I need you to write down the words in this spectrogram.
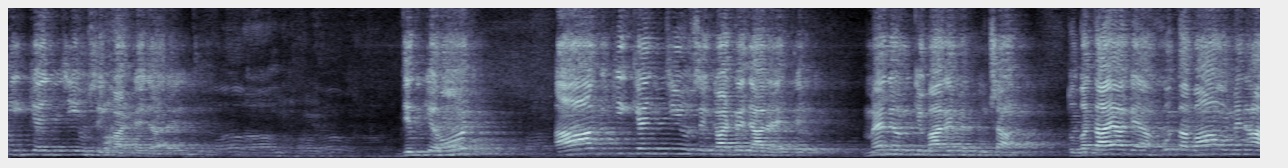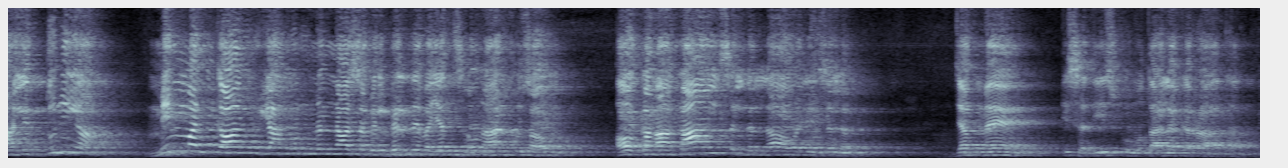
کی کینچیوں سے کاٹے جا رہے تھے۔ جن کے ہونٹ آگ کی کینچیوں سے کاٹے جا رہے تھے۔ میں نے ان کے بارے میں پوچھا، تو بتایا گیا خطباء من اہل الدنیا ممن کانو یعمرون الناس بالبر وینسون انفسهم او کما کان صلی اللہ علیہ وسلم۔ جب میں اس حدیث کو مطالعہ کر رہا تھا،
